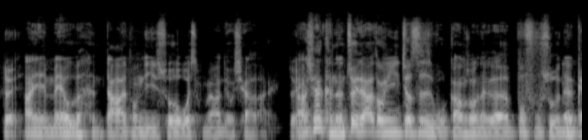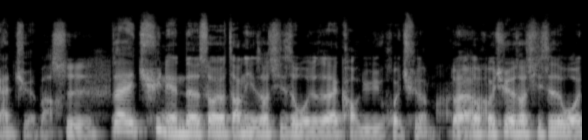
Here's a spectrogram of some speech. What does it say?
对，啊，也没有个很大的动机说为什么要留下来。对，然后现在可能最大的动机就是我刚刚说那个不服输的那个感觉吧。是在去年的时候有找你的时候，其实我就是在考虑回去了嘛。对、啊，然后回去的时候，其实我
